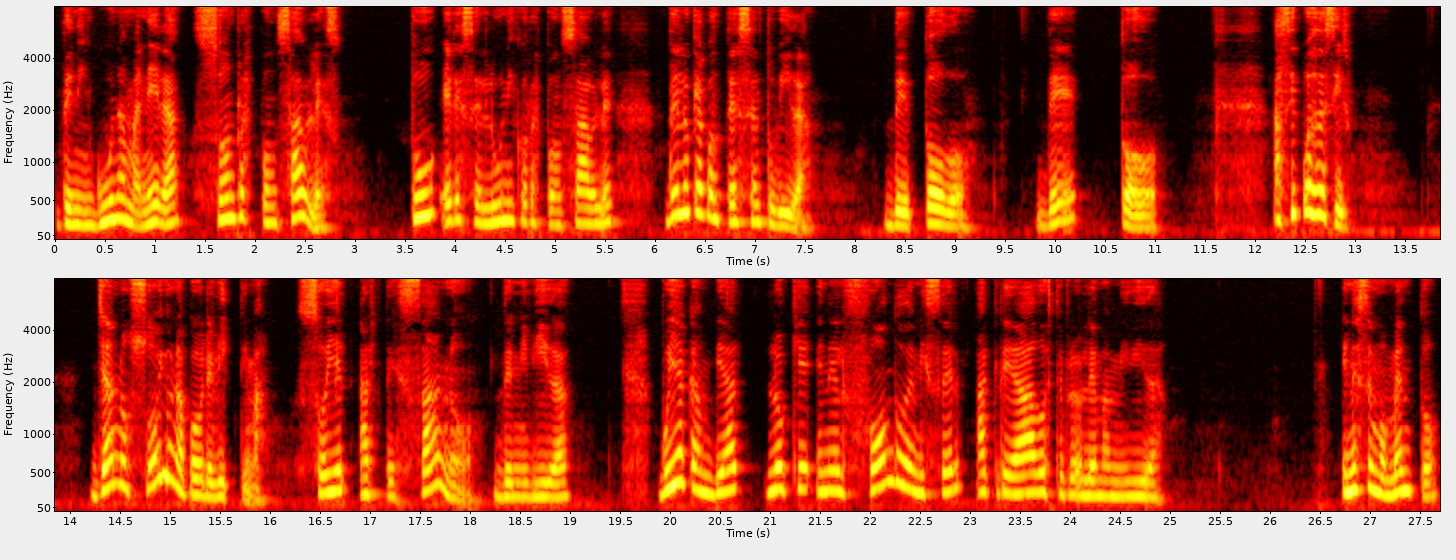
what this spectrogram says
de ninguna manera son responsables. Tú eres el único responsable de lo que acontece en tu vida. De todo. De todo. Así puedes decir, ya no soy una pobre víctima, soy el artesano de mi vida. Voy a cambiar lo que en el fondo de mi ser ha creado este problema en mi vida. En ese momento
